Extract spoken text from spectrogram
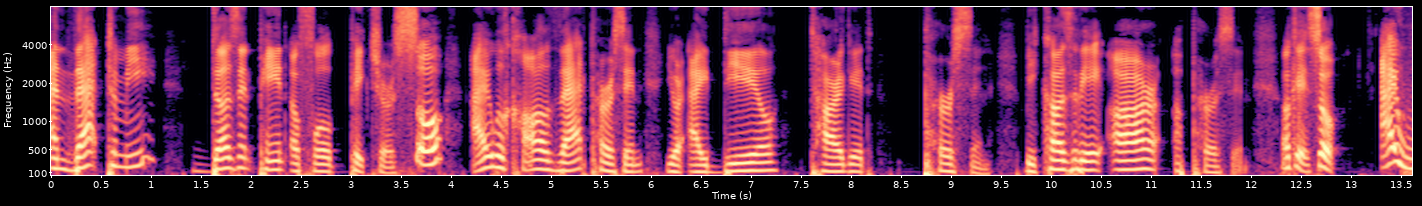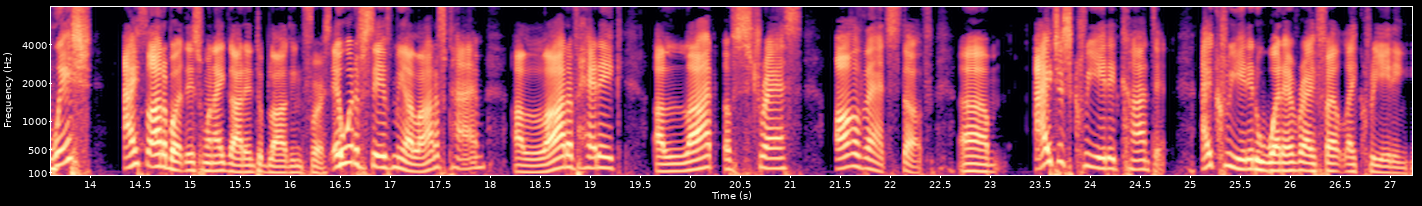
And that to me doesn't paint a full picture. So I will call that person your ideal target person because they are a person. Okay, so I wish I thought about this when I got into blogging first. It would have saved me a lot of time, a lot of headache, a lot of stress, all that stuff. Um, I just created content. I created whatever I felt like creating,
